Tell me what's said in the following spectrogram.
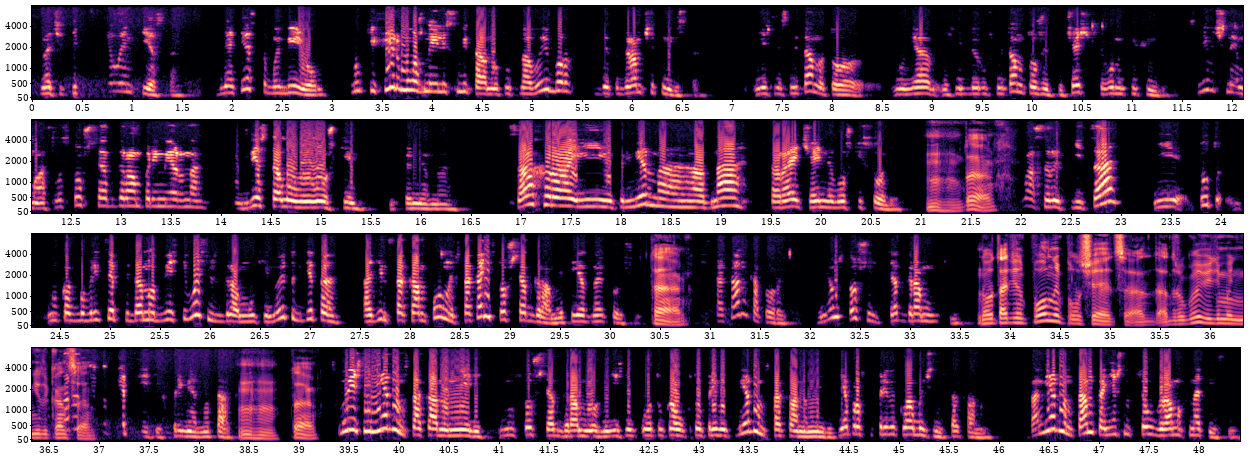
Значит, теперь делаем тесто. Для теста мы берем, ну, кефир можно или сметану, тут на выбор, где-то грамм 400. Если сметана, то, ну, я, если беру сметану, то жидкую, чаще всего на кефире. Сливочное масло 160 грамм примерно, 2 столовые ложки примерно сахара и примерно 1 вторая чайной ложки соли Мгм, так, два сырых яйца. И тут, ну, как бы в рецепте дано 280 грамм муки, но это где-то один стакан полный, в стакане 160 грамм, это я знаю точно. так. Стакан, который, в нем 160 грамм муки. Ну вот один полный получается, а, а другой, видимо, не до конца. Трети, примерно так. Мгм, так, Ну, если медным стаканом мерить, ну, 160 грамм можно. Если вот у кого кто привык медным стаканом мерить, я просто привыкла обычным стаканом. По мерным там, конечно, все в граммах написано.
